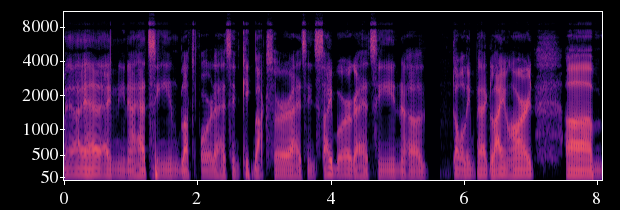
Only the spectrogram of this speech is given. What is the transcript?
I had, I mean, I had seen Bloodsport, I had seen Kickboxer, I had seen Cyborg, I had seen uh, Double Impact, Lionheart, um,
